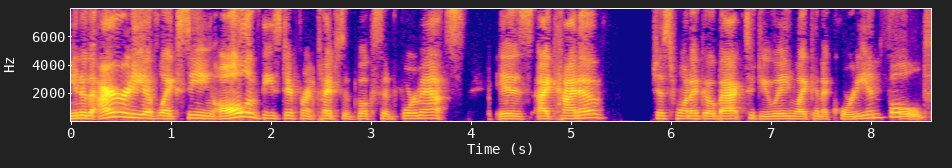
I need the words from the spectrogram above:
You know, the irony of like seeing all of these different types of books and formats is I kind of just want to go back to doing like an accordion fold.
